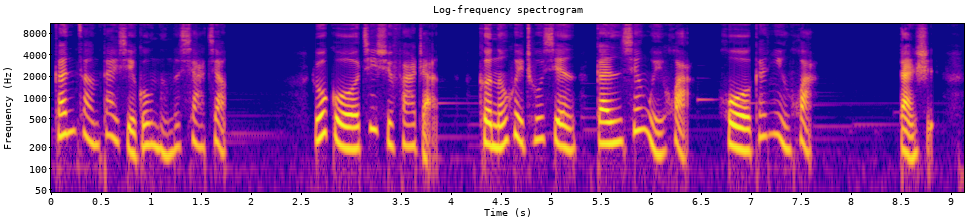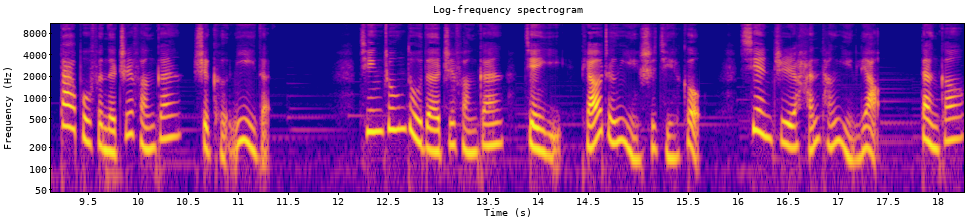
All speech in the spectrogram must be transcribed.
肝脏代谢功能的下降。如果继续发展，可能会出现肝纤维化或肝硬化。但是，大部分的脂肪肝是可逆的。轻中度的脂肪肝建议调整饮食结构，限制含糖饮料。蛋糕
